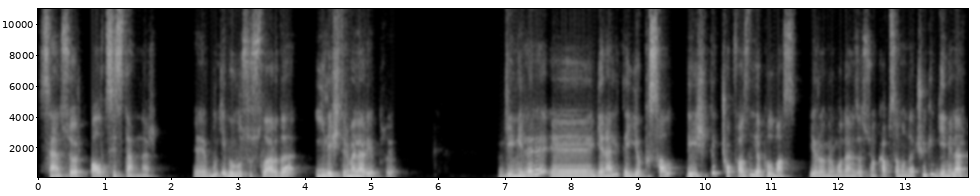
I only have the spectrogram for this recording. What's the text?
sensör, alt sistemler e, bu gibi hususlarda iyileştirmeler yapılıyor. Gemilere e, genellikle yapısal değişiklik çok fazla yapılmaz yarı ömür modernizasyon kapsamında. Çünkü gemiler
